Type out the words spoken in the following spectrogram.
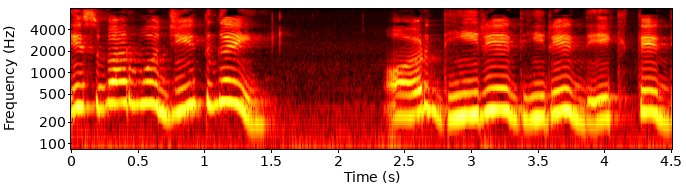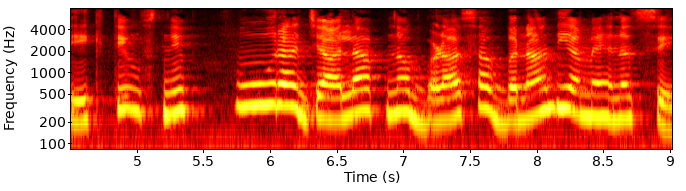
इस बार वो जीत गई और धीरे धीरे देखते देखते उसने पूरा जाला अपना बड़ा सा बना दिया मेहनत से।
